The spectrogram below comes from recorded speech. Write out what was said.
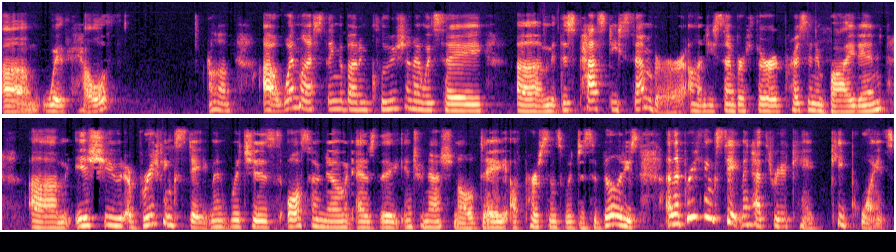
um, with health um, uh, one last thing about inclusion, I would say um, this past December, on December 3rd, President Biden um, issued a briefing statement, which is also known as the International Day of Persons with Disabilities. And the briefing statement had three key, key points.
